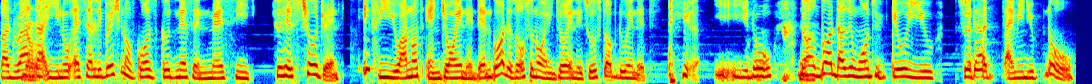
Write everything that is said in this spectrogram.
but rather, no. you know, a celebration of God's goodness and mercy to his children if you are not enjoying it, then God is also not enjoying it. So stop doing it. you know, God doesn't want to kill you so that, I mean, you know,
